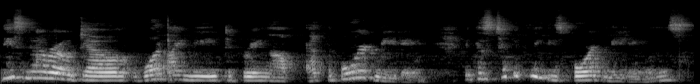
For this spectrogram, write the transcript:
these narrow down what I need to bring up at the board meeting. Because typically, these board meetings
